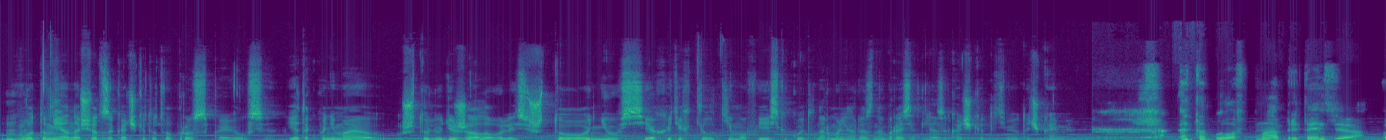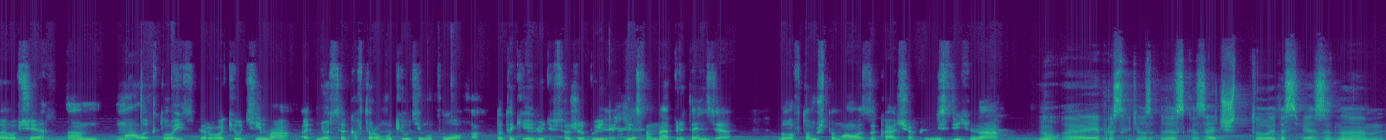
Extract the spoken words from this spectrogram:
Угу. Вот у меня насчет закачки тут вопрос появился. Я так понимаю, что люди жаловались, что не у всех этих килтимов есть какое-то нормальное разнообразие для закачки вот этими вот очками. Это была основная претензия. Э, вообще, эм, мало кто из первого килтима отнесся ко второму килтиму плохо. Но такие люди все же были. И основная претензия была в том, что мало закачек. Действительно, ну, э, я просто хотел э, сказать, что это связано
